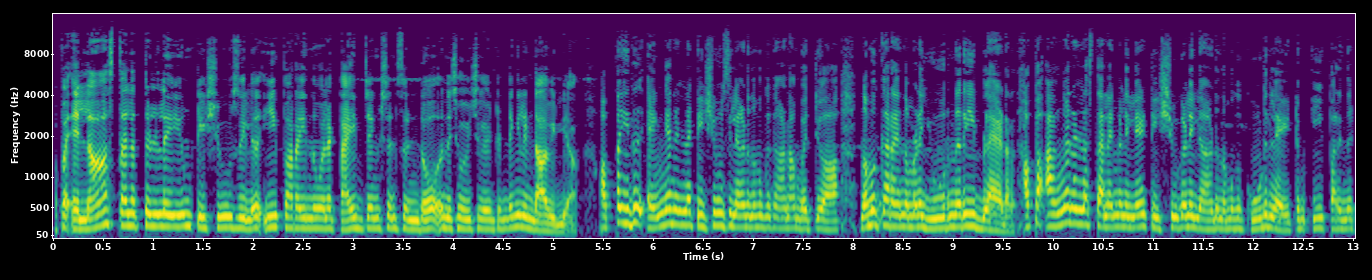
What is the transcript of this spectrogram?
അപ്പോൾ എല്ലാ സ്ഥലത്തുള്ളയും ടിഷ്യൂസിൽ ഈ പറയുന്ന പോലെ ടൈറ്റ് ജംഗ്ഷൻസ് ഉണ്ടോ എന്ന് ചോദിച്ചു കഴിഞ്ഞിട്ടുണ്ടെങ്കിൽ ഉണ്ടാവില്ല. അപ്പോൾ ഇത് എങ്ങനെയുള്ള ടിഷ്യൂസിലാണ് നമുക്ക് കാണാൻ പറ്റുക? നമുക്കറിയാം നമ്മുടെ യൂറിനറി ബ്ലാഡർ അപ്പോൾ അങ്ങനെയുള്ള സ്ഥലങ്ങളിലെ ടിഷ്യൂകളിലാണ് നമുക്ക് കൂടുതലായിട്ടും ഈ പറയുന്ന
